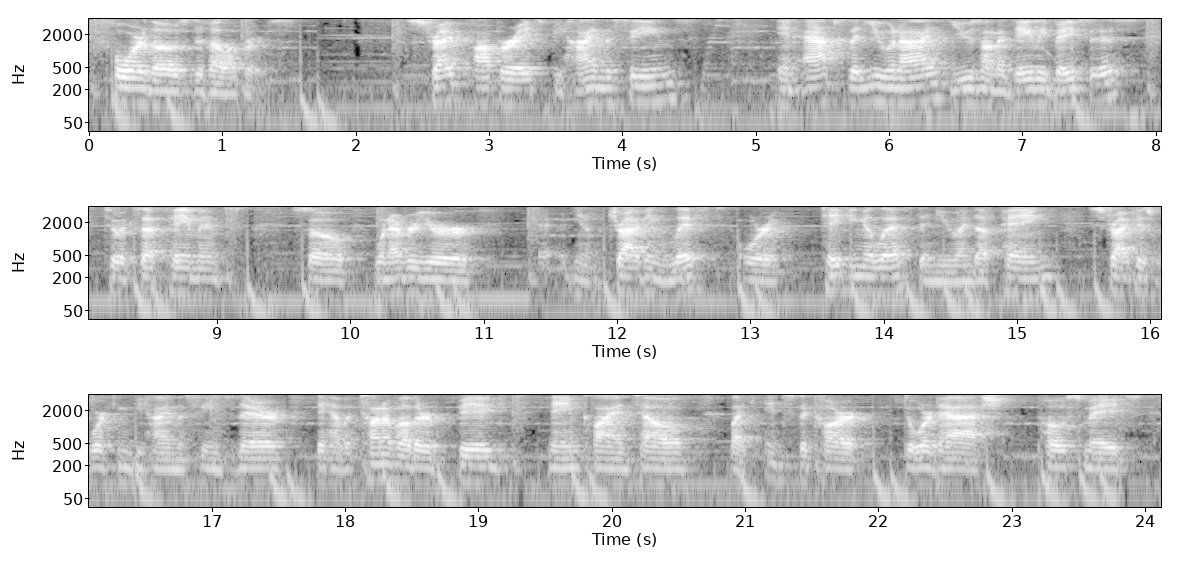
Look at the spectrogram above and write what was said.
for those developers. Stripe operates behind the scenes in apps that you and I use on a daily basis to accept payments. So whenever you're you know, driving Lyft or taking a Lyft and you end up paying, Stripe is working behind the scenes there. They have a ton of other big name clientele like Instacart, DoorDash, Postmates.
